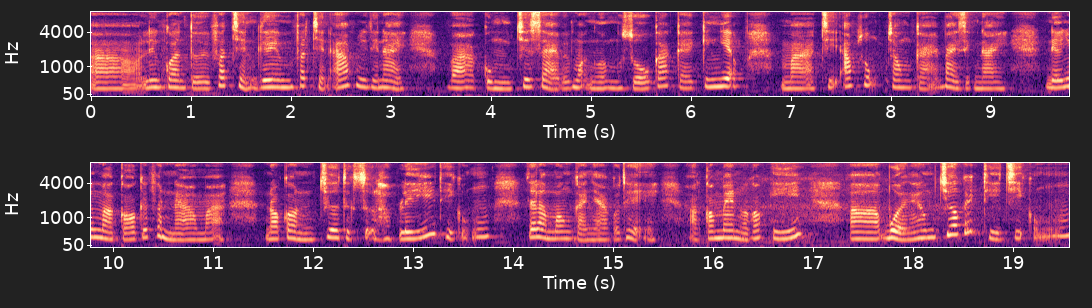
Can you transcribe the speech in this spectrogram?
uh, liên quan tới phát triển game, phát triển app như thế này và cùng chia sẻ với mọi người một số các cái kinh nghiệm mà chị áp dụng trong cái bài dịch này. Nếu như mà có cái phần nào mà nó còn chưa thực sự hợp lý thì cũng rất là mong cả nhà có thể uh, comment và góp ý. Uh, buổi ngày hôm trước ấy thì chị cũng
